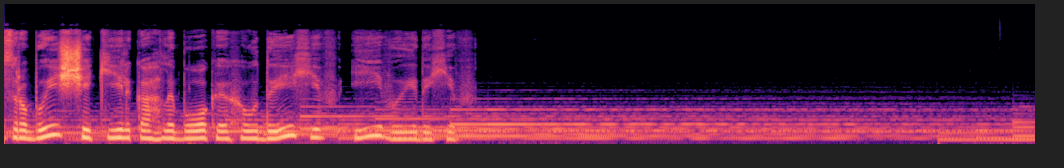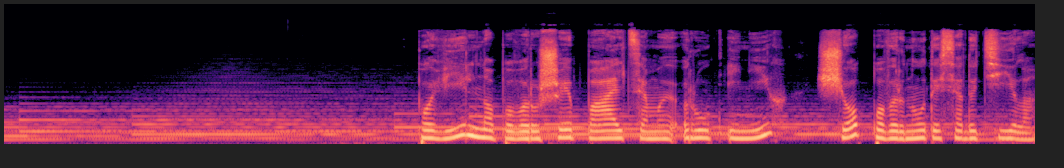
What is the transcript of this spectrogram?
Зроби ще кілька глибоких вдихів і видихів. Повільно поворуши пальцями рук і ніг, щоб повернутися до тіла.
